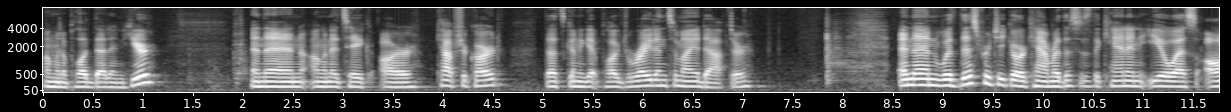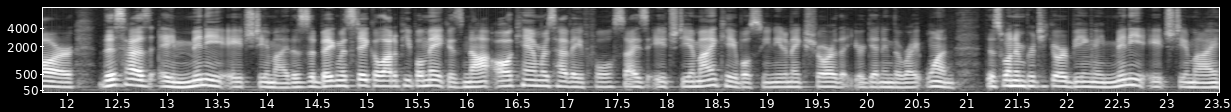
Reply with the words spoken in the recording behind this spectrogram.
I'm going to plug that in here, and then I'm going to take our capture card. That's going to get plugged right into my adapter. And then with this particular camera, this is the Canon EOS R. This has a mini HDMI. This is a big mistake a lot of people make is not all cameras have a full-size HDMI cable, so you need to make sure that you're getting the right one. This one in particular being a mini HDMI,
